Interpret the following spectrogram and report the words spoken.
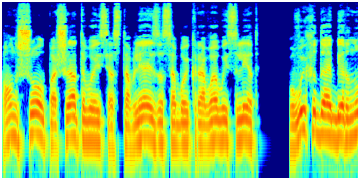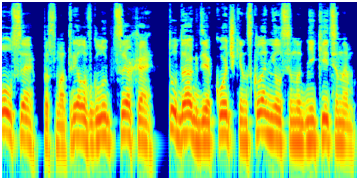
Он шел, пошатываясь, оставляя за собой кровавый след. У выхода обернулся, посмотрел вглубь цеха, туда, где Кочкин склонился над Никитиным.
